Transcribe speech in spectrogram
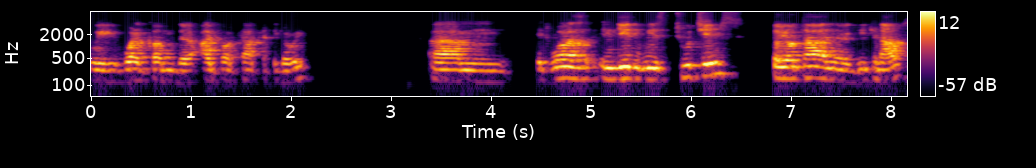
we welcomed the hypercar category. Um, it was indeed with two teams, Toyota and uh, Glickenhaus.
